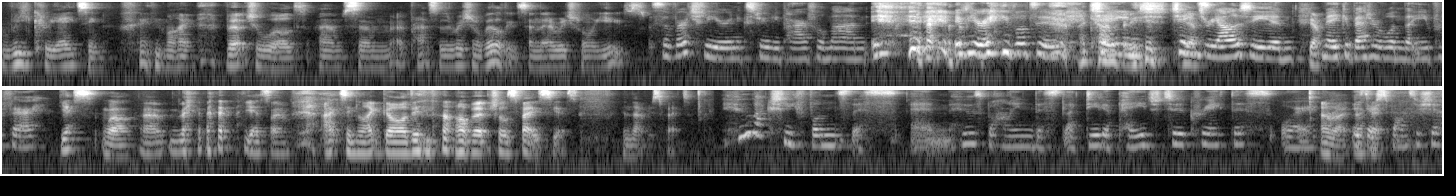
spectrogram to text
recreating in my virtual world um, some uh, perhaps the original buildings and their original use. So virtually, you're an extremely powerful man if you're able to change change yes. reality and make a better one that you prefer. Yes, well, um, yes, I'm acting like God in our virtual space. Yes, in that respect who actually funds this? Um, who's behind this? Like, do you get paid to create this, or oh, right. is okay. there sponsorship?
